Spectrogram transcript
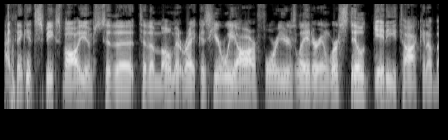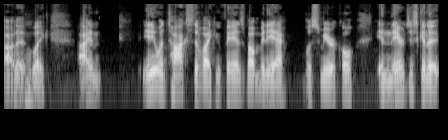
I think it speaks volumes to the to the moment, right? Because here we are, four years later, and we're still giddy talking about it. Mhm. Like I am anyone talks to Viking fans about Minneapolis Minneapolis Miracle, and they're just going to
